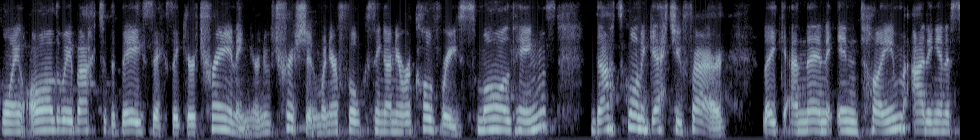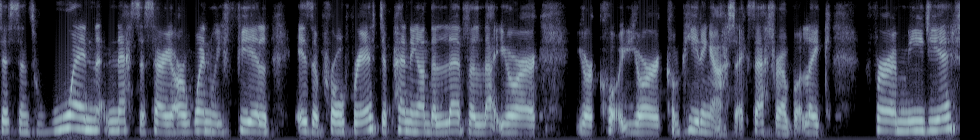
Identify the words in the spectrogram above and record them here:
going all the way back to the basics, like your training, your nutrition, when you're focusing on your recovery, small things, that's going to get you far like and then in time adding in assistance when necessary or when we feel is appropriate depending on the level that you're you're you're competing at etc but like for immediate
